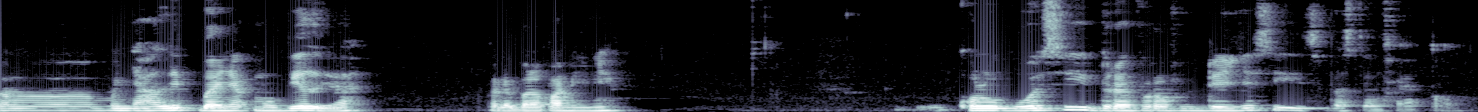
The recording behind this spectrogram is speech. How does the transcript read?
Uh, menyalip banyak mobil ya pada balapan ini. Kalau gue sih driver of the day-nya sih Sebastian Vettel.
